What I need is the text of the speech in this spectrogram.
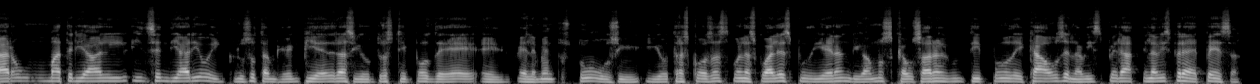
guardaron material incendiario, incluso también piedras y otros tipos de eh, elementos, tubos y, y, otras cosas con las cuales pudieran, digamos, causar algún tipo de caos en la víspera, en la víspera de pesa.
